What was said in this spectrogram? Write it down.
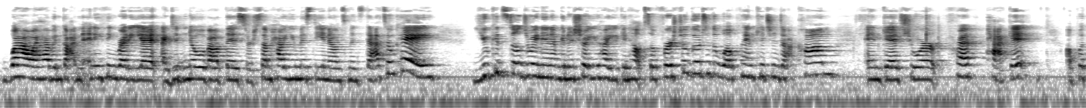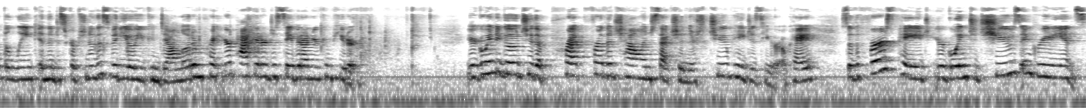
wow, I haven't gotten anything ready yet, I didn't know about this, or somehow you missed the announcements, that's okay. You can still join in. I'm gonna show you how you can help. So first you'll go to the wellplannedkitchen.com and get your prep packet. I'll put the link in the description of this video. You can download and print your packet or just save it on your computer. You're going to go to the prep for the challenge section. There's two pages here, okay? So the first page, you're going to choose ingredients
